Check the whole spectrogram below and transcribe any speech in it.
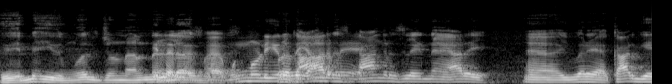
இது என்ன இது முதல் சொன்னாலும் முன்மொழிகிறது காங்கிரஸ் காங்கிரஸில் என்ன யாரை இவரை கார்கே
